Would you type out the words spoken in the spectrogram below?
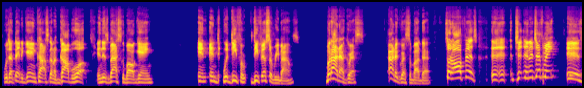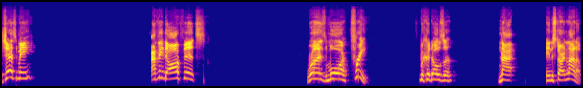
which I think the Gamecock's going to gobble up in this basketball game in, in with def- defensive rebounds. But I digress. I digress about that. So the offense, and it's just me, is just me. I think the offense runs more free with Cardoso not in the starting lineup.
